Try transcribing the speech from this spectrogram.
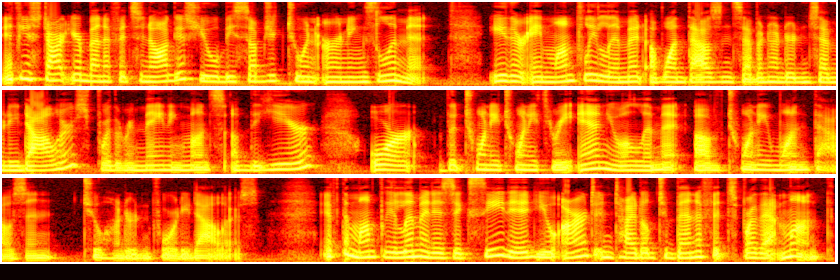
If you start your benefits in August, you will be subject to an earnings limit, either a monthly limit of $1,770 for the remaining months of the year or the 2023 annual limit of $21,240. If the monthly limit is exceeded, you aren't entitled to benefits for that month.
